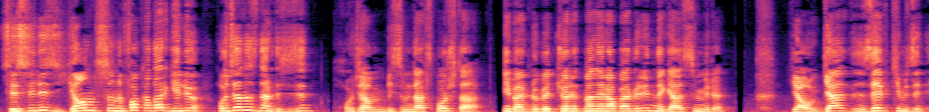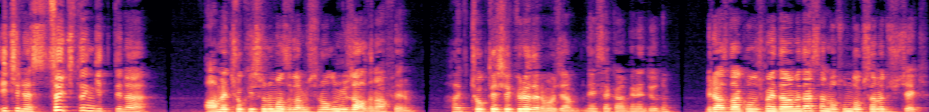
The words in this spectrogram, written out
Sesiniz yan sınıfa kadar geliyor. Hocanız nerede sizin? Hocam bizim ders boş da. İyi ben nöbetçi öğretmenlere haber vereyim de gelsin biri. ya geldin zevkimizin içine sıçtın gittin ha. Ahmet çok iyi sunum hazırlamışsın oğlum yüz aldın aferin. Hadi çok teşekkür ederim hocam. Neyse kanka ne diyordum? Biraz daha konuşmaya devam edersen notun 90'a düşecek.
